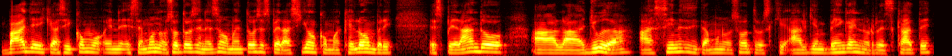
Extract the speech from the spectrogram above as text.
vaya y que así como estemos nosotros en ese momento de desesperación, como aquel hombre esperando a la ayuda, así necesitamos nosotros que alguien venga y nos rescate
